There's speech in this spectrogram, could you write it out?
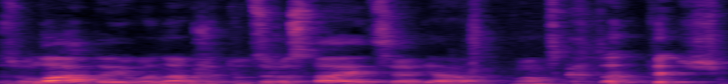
з владою, вона вже тут зростається. Я вам сказав те, що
